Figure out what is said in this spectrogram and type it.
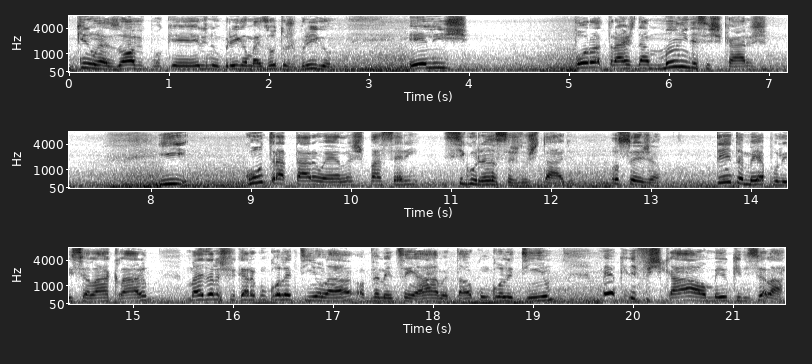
o que não resolve porque eles não brigam, mas outros brigam, eles foram atrás da mãe desses caras e contrataram elas para serem seguranças do estádio. Ou seja, tem também a polícia lá, claro, mas elas ficaram com um coletinho lá, obviamente sem arma e tal, com um coletinho, meio que de fiscal, meio que de, sei lá,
